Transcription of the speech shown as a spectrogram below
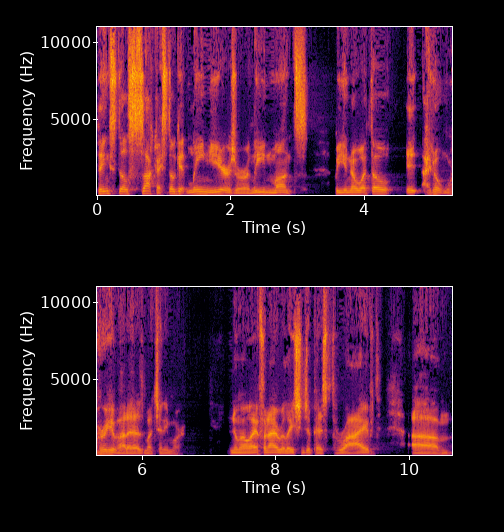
Things still suck. I still get lean years or lean months. But you know what though? It I don't worry about it as much anymore. You know, my wife and I relationship has thrived. Um,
